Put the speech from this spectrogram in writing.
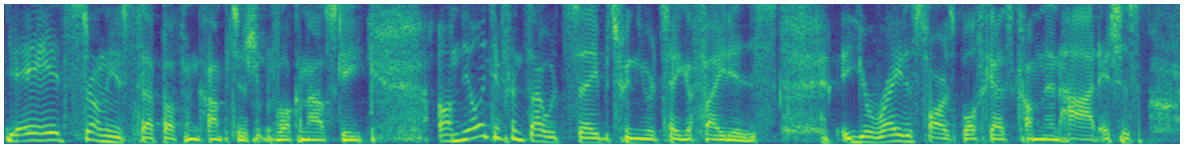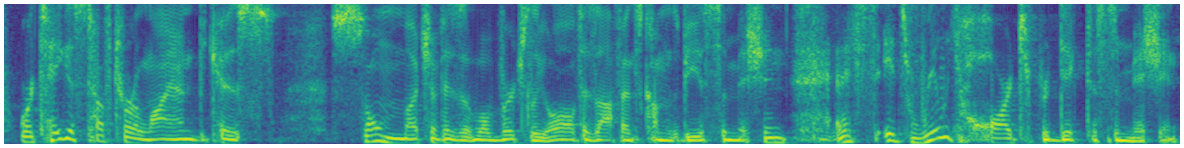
Yeah, it's certainly a step up in competition for Volkanovski. Um, the only difference I would say between the Ortega fight is you're right as far as both guys coming in hot. It's just Ortega's tough to rely on because so much of his, well, virtually all of his offense comes via submission, and it's it's really hard to predict a submission.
